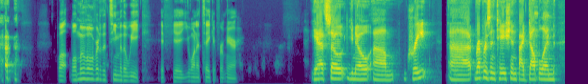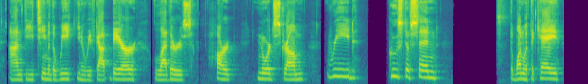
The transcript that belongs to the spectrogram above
well, we'll move over to the team of the week if you, you want to take it from here. Yeah, so you know, um, great uh, representation by Dublin on the team of the week. You know, we've got Bear, Leathers, Hart, Nordstrom, Reed, Gustafson, the one with the K,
